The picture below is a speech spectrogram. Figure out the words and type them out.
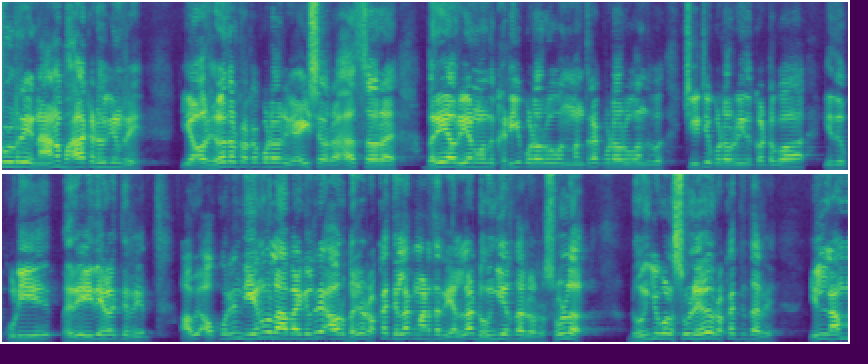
ಸುಳ್ಳು ರೀ ನಾನು ಭಾಳ ಕಡೆ ಹೋಗಿನಿ ರೀ ಈ ಅವ್ರು ಹೇಳಿದಷ್ಟು ರೊಕ್ಕ ಕೊಡೋರು ಐದು ಸಾವಿರ, ಹತ್ತು ಸಾವಿರ, ಬರೀ ಅವ್ರು ಏನು ಒಂದು ಕಟ್ಟಿಗೆ ಕೊಡೋರು, ಒಂದು ಮಂತ್ರ ಕೊಡೋರು, ಒಂದು ಚೀಟಿ ಕೊಡೋರು, ಇದು ಕಟ್ಕೋ, ಇದು ಕುಡಿ, ಬರೀ ಇದು ಹೇಳ್ತೀರಿ. ಅವು ಅವ್ರಿಂದ ಏನೂ ಲಾಭ ಆಗಿಲ್ಲ ರೀ ಅವ್ರು ಬರೀ ರೊಕ್ಕ ತಿಲ್ಲಕ್ಕೆ ಮಾಡ್ತಾರೆ ರೀ ಎಲ್ಲ ಡೋಂಗಿ ಇರ್ತಾರೆ ಅವರು, ಸುಳ್ಳು. ಡೋಂಗಿಗಳು ಸುಳ್ಳು ಹೇಳಿ ರೊಕ್ಕ ತಿಂತಾರೆ ರೀ ಇಲ್ಲಿ ನಮ್ಮ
